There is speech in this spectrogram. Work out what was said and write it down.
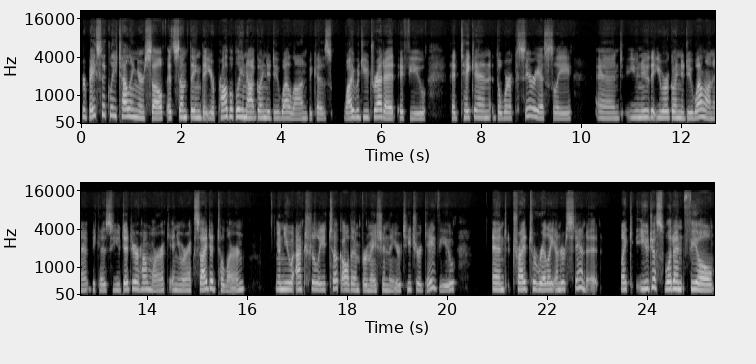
you're basically telling yourself it's something that you're probably not going to do well on because why would you dread it if you had taken the work seriously and you knew that you were going to do well on it because you did your homework and you were excited to learn and you actually took all the information that your teacher gave you and tried to really understand it. Like, you just wouldn't feel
